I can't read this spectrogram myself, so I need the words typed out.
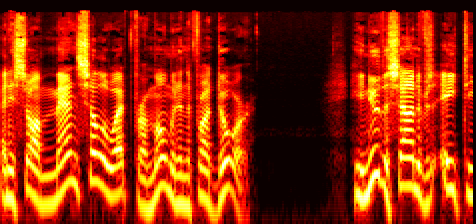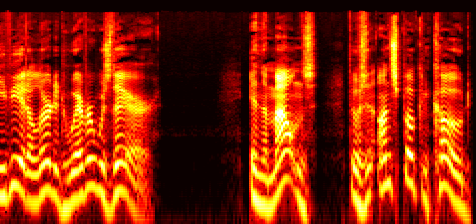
and he saw a man's silhouette for a moment in the front door. He knew the sound of his ATV had alerted whoever was there. In the mountains, there was an unspoken code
